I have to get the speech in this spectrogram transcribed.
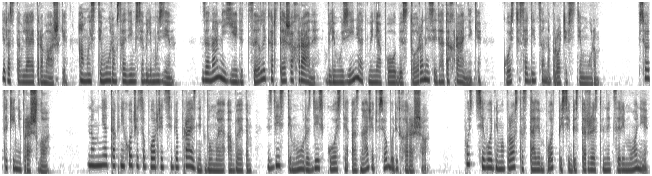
и расставляет ромашки, а мы с Тимуром садимся в лимузин. За нами едет целый кортеж охраны. В лимузине от меня по обе стороны сидят охранники. Костя садится напротив с Тимуром все-таки не прошло. Но мне так не хочется портить себе праздник, думая об этом. Здесь Тимур, здесь Костя, а значит, все будет хорошо. Пусть сегодня мы просто ставим подписи без торжественной церемонии,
